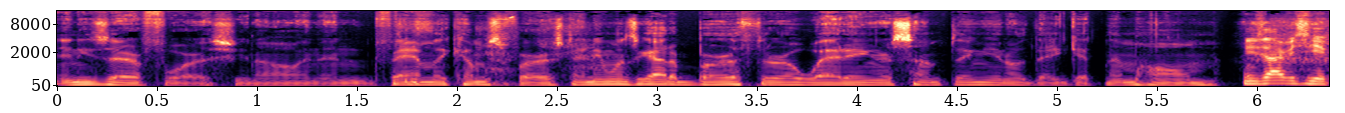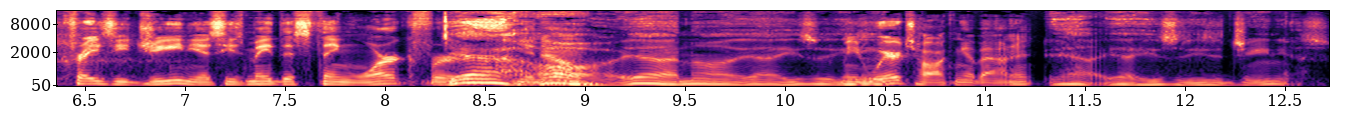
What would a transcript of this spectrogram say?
and he's there for us. You know, and, and family comes first. Anyone's got a birth or a wedding or something, you know, they get them home. He's obviously a crazy genius. He's made this thing work for yeah, you know. oh yeah, no, yeah, he's a. I mean, we're talking about it. yeah, yeah, he's a, he's a genius.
